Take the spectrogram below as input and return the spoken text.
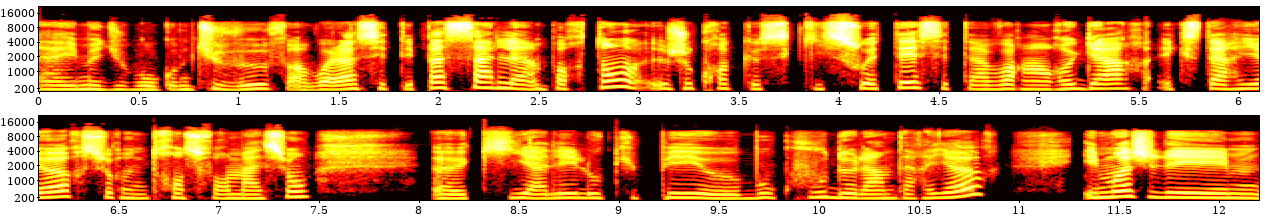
euh, il me dit bon comme tu veux. Enfin voilà, c'était pas ça l'important. Je crois que ce qu'il souhaitait, c'était avoir un regard extérieur sur une transformation euh, qui allait l'occuper beaucoup de l'intérieur. Et moi, je l'ai,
